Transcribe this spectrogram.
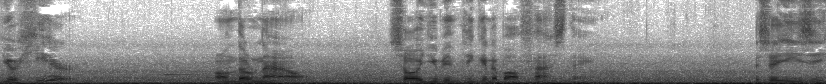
You're here on the now. So, you've been thinking about fasting. Is it easy?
